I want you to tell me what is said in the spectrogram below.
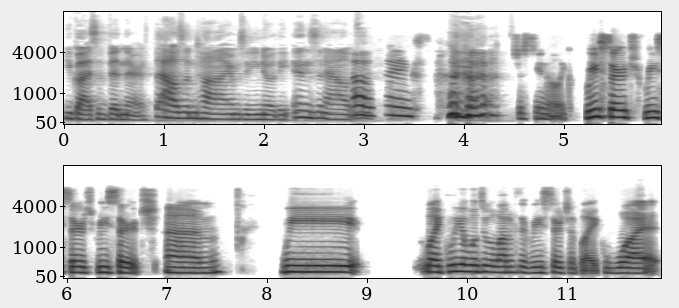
you guys have been there a thousand times and you know the ins and outs. Oh, thanks. Just, you know, like research, research, research. Um, we like Leo will do a lot of the research of like what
